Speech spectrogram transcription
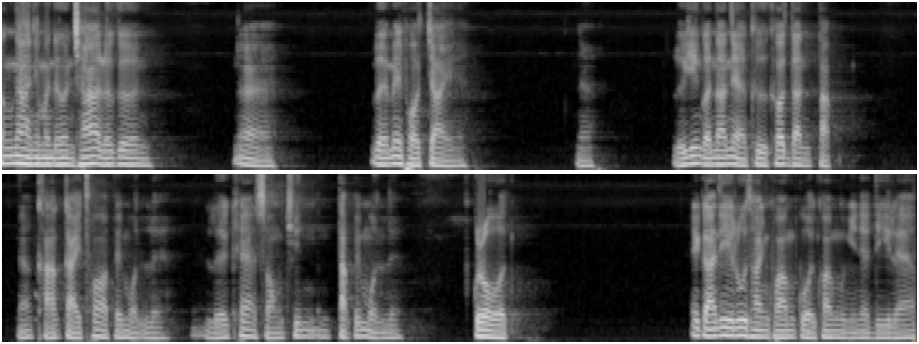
ข้างหน้านี่มันเดินช้าเหลือเกินอ่าเลยไม่พอใจนะหรือยิ่งกว่านั้นเนี่ยคือเขาดันตักนะขาไก่ทอดไปหมดเลย เหลือแค่สองชิ้นตักไปหมดเลย โกรธไอการที่รู้ทันความโกรธความหงุดหงิดเนี่ยดีแล้ว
